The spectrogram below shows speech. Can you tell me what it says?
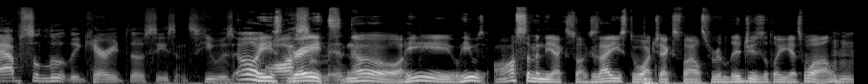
absolutely carried those seasons. He was Oh, he's awesome great. No, he he was awesome in the X Files because I used to watch X Files religiously as well, uh,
